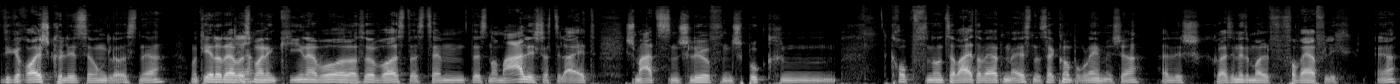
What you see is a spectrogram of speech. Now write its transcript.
die Geräuschkulisse umgelassen, ja. Und jeder, der was Ja. mal in China war oder so, weiß, dass das normal ist, dass die Leute schmatzen, schlürfen, spucken, kropfen und so weiter während dem Essen, das halt kein Problem ist, ja. Das ist quasi nicht einmal verwerflich, ja.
